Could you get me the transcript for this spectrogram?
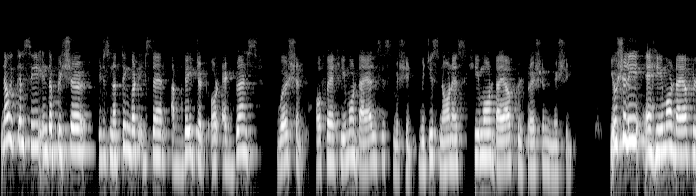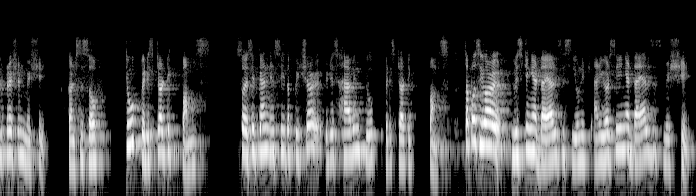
Now you can see in the picture, it is nothing but it's an updated or advanced version of a hemodialysis machine, which is known as hemodiafiltration machine. Usually a hemodiafiltration machine consists of two peristaltic pumps. So as you can see the picture, it is having two peristaltic pumps. Suppose you are visiting a dialysis unit and you are seeing a dialysis machine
